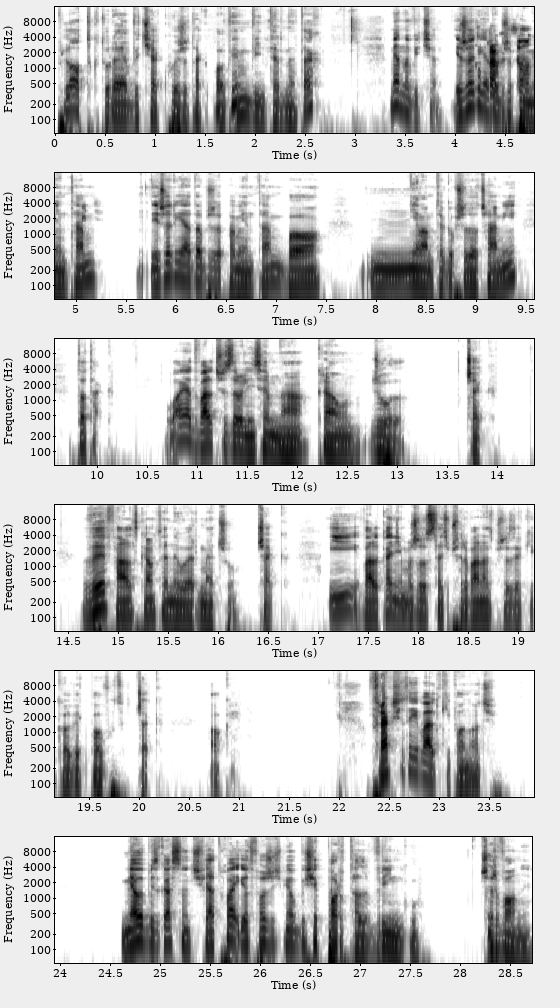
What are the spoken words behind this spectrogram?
plot, które wyciekły, że tak powiem, w internetach. Mianowicie, jeżeli ja dobrze pamiętam, jeżeli ja dobrze pamiętam, bo nie mam tego przed oczami, to tak. Wyatt walczy z Rollinsem na Crown Jewel. Check. W False Count Anywhere meczu. Check. I walka nie może zostać przerwana przez jakikolwiek powód. Check. Ok. W trakcie tej walki ponoć miałyby zgasnąć światła i otworzyć miałby się portal w ringu. Czerwony.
